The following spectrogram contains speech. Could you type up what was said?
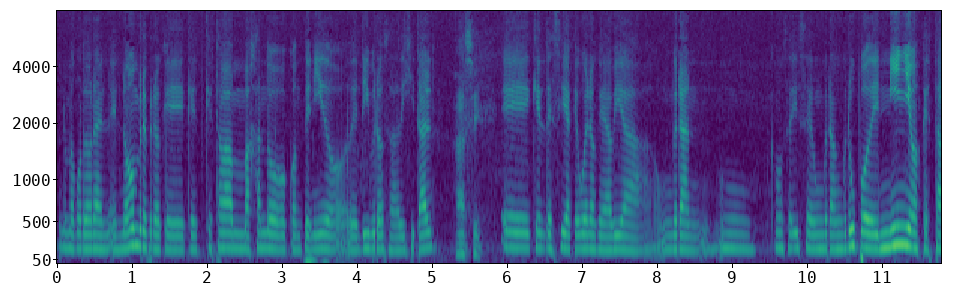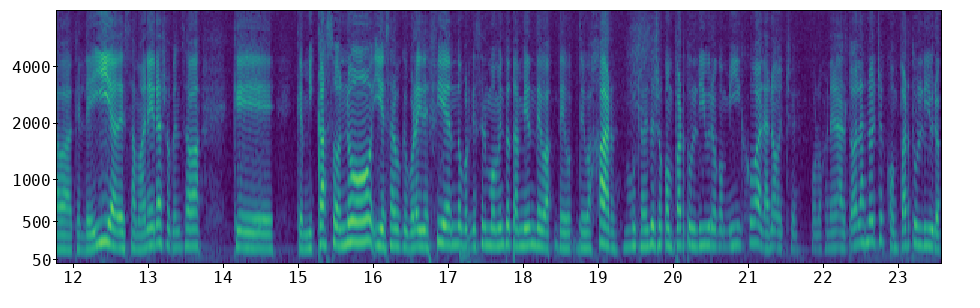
no me acuerdo ahora el, nombre, pero que, que, estaban bajando contenido de libros a digital. Ah, sí. Eh, que él decía que bueno, que había un gran, un, ¿cómo se dice? Un gran grupo de niños que estaba, que leía de esa manera. Yo pensaba que que en mi caso no, y es algo que por ahí defiendo, porque es el momento también de, de, bajar. Muchas veces yo comparto un libro con mi hijo a la noche, por lo general, todas las noches comparto un libro.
